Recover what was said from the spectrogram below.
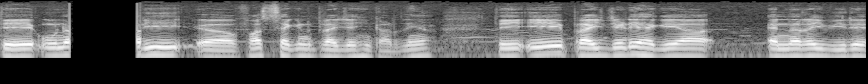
ਤੇ ਉਹਨਾਂ ਦੀ ਫਸਟ ਸੈਕਿੰਡ ਪ੍ਰਾਈਜ਼ ਅਸੀਂ ਕੱਢਦੇ ਆ ਤੇ ਇਹ ਪ੍ਰਾਈਜ਼ ਜਿਹੜੇ ਹੈਗੇ ਆ ਐਨ ਆਰ ਆਈ ਵੀਰੇ,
